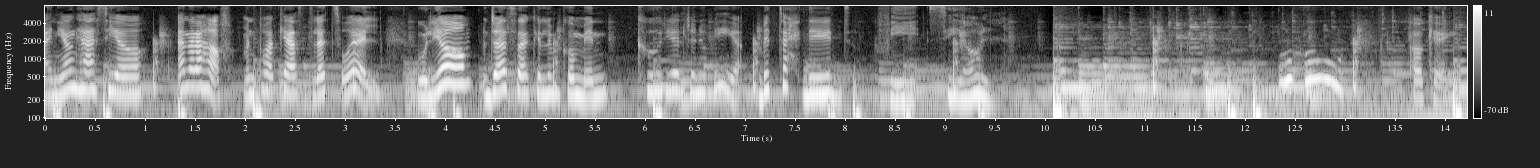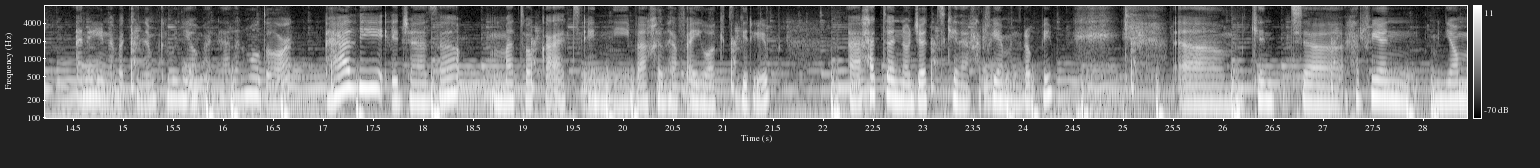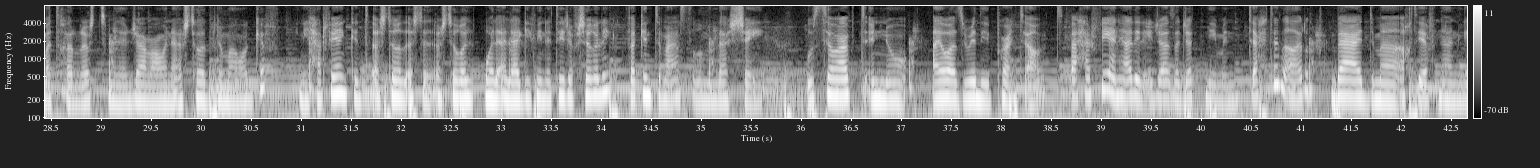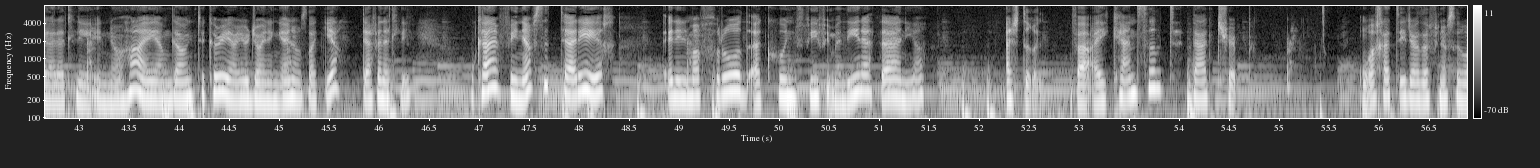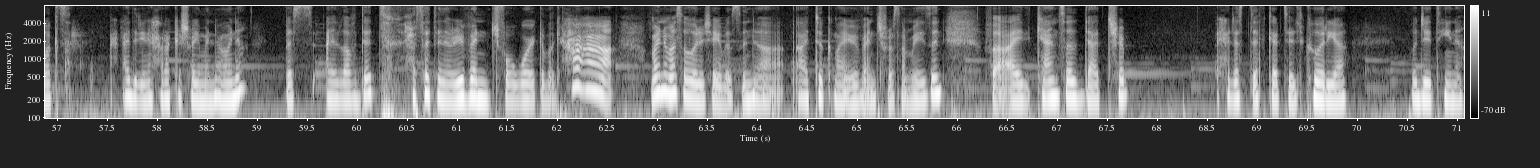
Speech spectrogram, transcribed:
안녕하세요 أنا رهف من بودكاست Let's Will واليوم جالسة أكلمكم من كوريا الجنوبية بالتحديد في سيول. woohoo. okay أنا هنا بكلمكم اليوم عن هذا الموضوع. هذه إجازة ما توقعت إني باخذها في أي وقت قريب. آه، حتى إنه جت كذا حرفيا من ربي. كنت آه، حرفيا من يوم ما تخرجت من الجامعة وأنا أشتغل بدون ما أوقف يعني حرفيا كنت أشتغل أشتغل أشتغل ولا ألاقي في نتيجة في شغلي فكنت معصبة من ذا الشيء. واستوعبت إنه I was really burnt out. فحرفيا هذه الإجازة جتني من تحت الأرض. بعد ما أختي أفنان قالت لي إنه Hi I'm going to Korea are you joining in. I was like yeah definitely. وكان في نفس التاريخ اللي المفروض أكون فيه في مدينة ثانية أشتغل. ف I cancelled that trip. وأخذت إجازة في نفس الوقت. أدري إنها حركة شوي ملعونة بس I loved it. حسيت إنه revenge for work. Like ها مع إنه ما لي شيء بس إنه I took my revenge for some reason. ف I cancelled that trip. حجزت تذكرتي لكوريا وجيت هنا.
